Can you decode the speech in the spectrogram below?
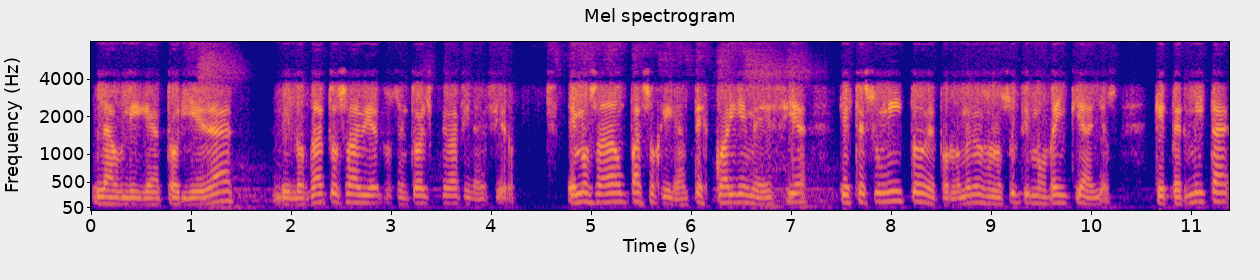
la obligatoriedad de los datos abiertos en todo el sistema financiero. Hemos dado un paso gigantesco. Alguien me decía que este es un hito de por lo menos los últimos 20 años que permita,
